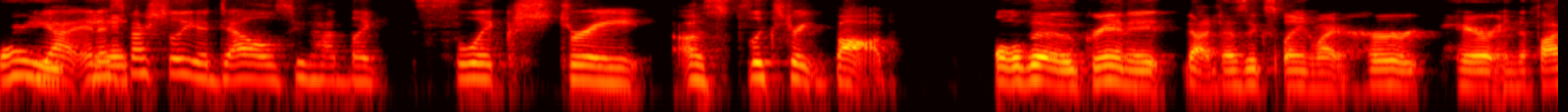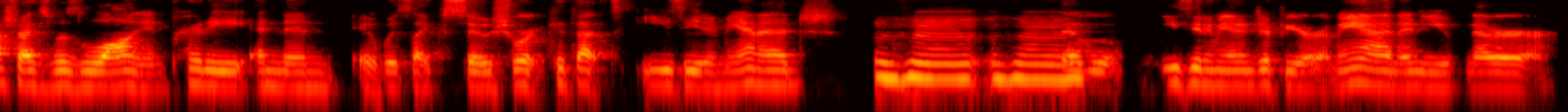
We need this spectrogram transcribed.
Right. yeah. And especially Adele's who had like slick straight, a slick straight bob. Although granted, that does explain why her hair in the flashbacks was long and pretty, and then it was like so short because that's easy to manage. Mm-hmm, mm-hmm. So easy to manage if you're a man and you've never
